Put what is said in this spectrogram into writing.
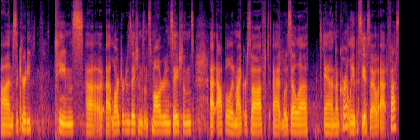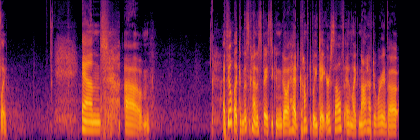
on security teams uh, at large organizations and small organizations, at Apple and Microsoft, at Mozilla, and I'm currently the CSO at Fastly. And um, I feel like in this kind of space, you can go ahead, comfortably date yourself, and like not have to worry about,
